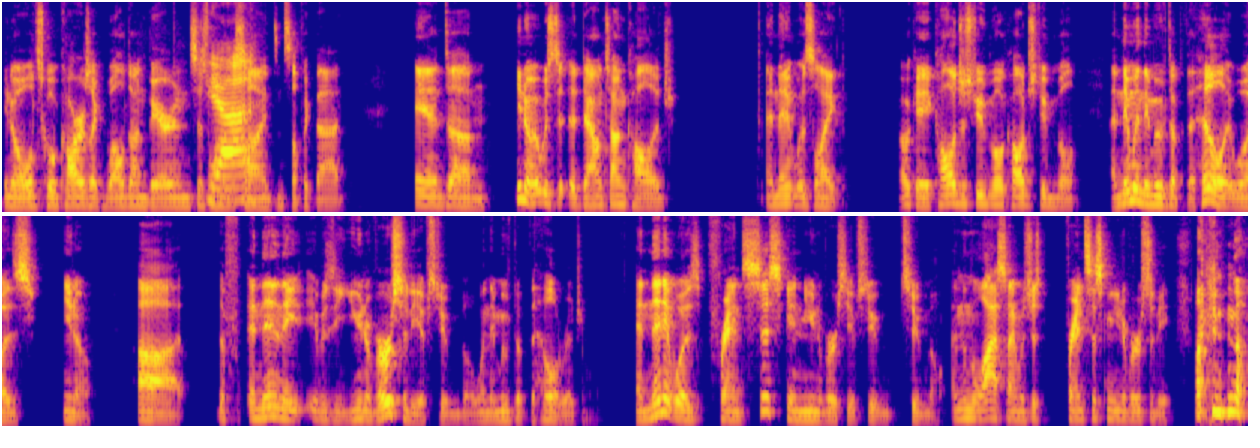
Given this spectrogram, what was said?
you know old school cars like well done barons is one of the signs and stuff like that. And um you know it was a downtown college, and then it was like okay College of Steubenville, College of Steubenville, and then when they moved up the hill it was you know, uh, the and then they it was the University of Steubenville when they moved up the hill originally, and then it was Franciscan University of Steuben, Steubenville, and then the last time was just Franciscan University. Like, no,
